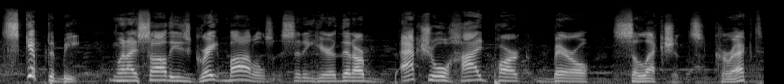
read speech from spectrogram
skipped a beat when I saw these great bottles sitting here that are actual Hyde Park barrel selections, correct?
